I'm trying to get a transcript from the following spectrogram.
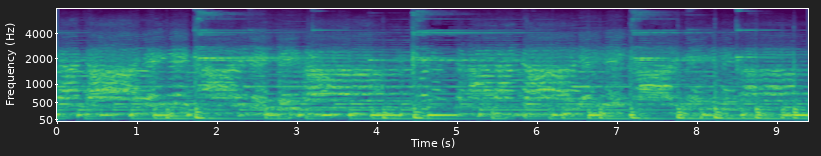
Thank you.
